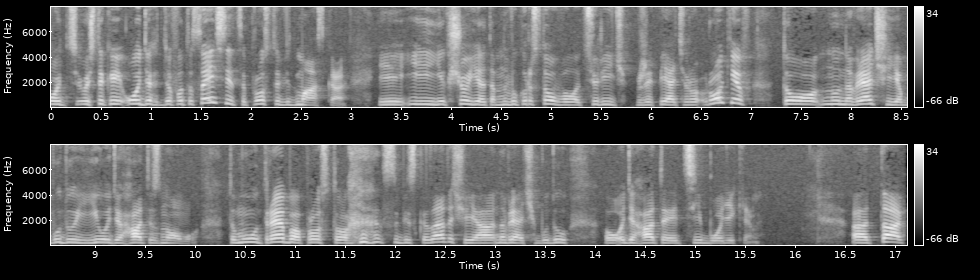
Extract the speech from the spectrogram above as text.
ось, ось такий одяг для фотосесії це просто відмазка. І, і якщо я там не використовувала цю річ вже 5 років, то ну навряд чи я буду її одягати знову. Тому треба просто собі сказати, що я навряд чи буду одягати ці бодіки. А, Так,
